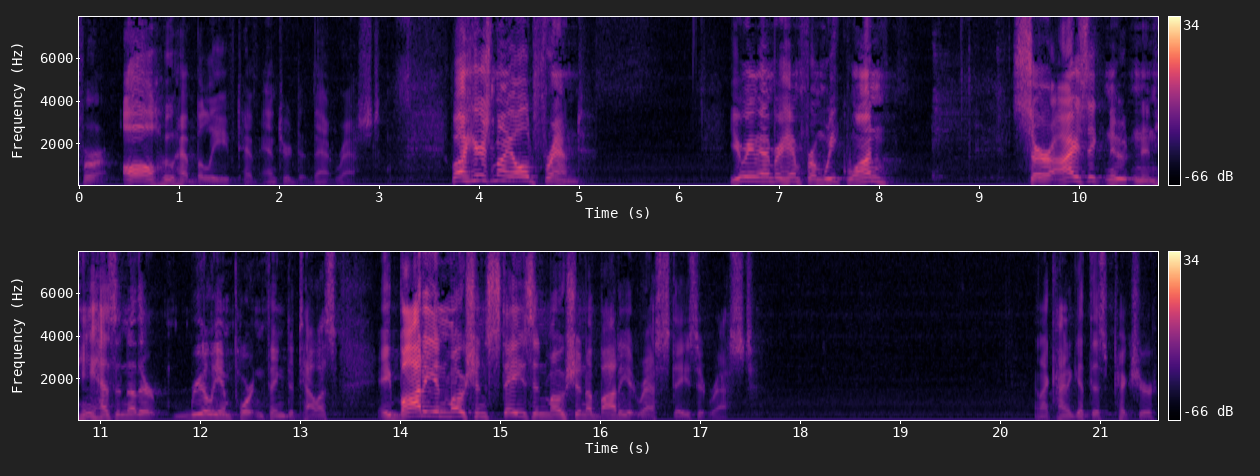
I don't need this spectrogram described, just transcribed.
For all who have believed have entered that rest. Well, here's my old friend. You remember him from week one? Sir Isaac Newton, and he has another really important thing to tell us. A body in motion stays in motion, a body at rest stays at rest. And I kind of get this picture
